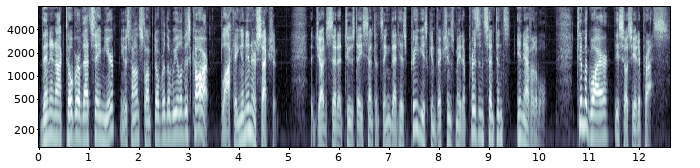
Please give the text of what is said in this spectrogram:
Then in October of that same year, he was found slumped over the wheel of his car, blocking an intersection. The judge said at Tuesday's sentencing that his previous convictions made a prison sentence inevitable. Tim McGuire, The Associated Press.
